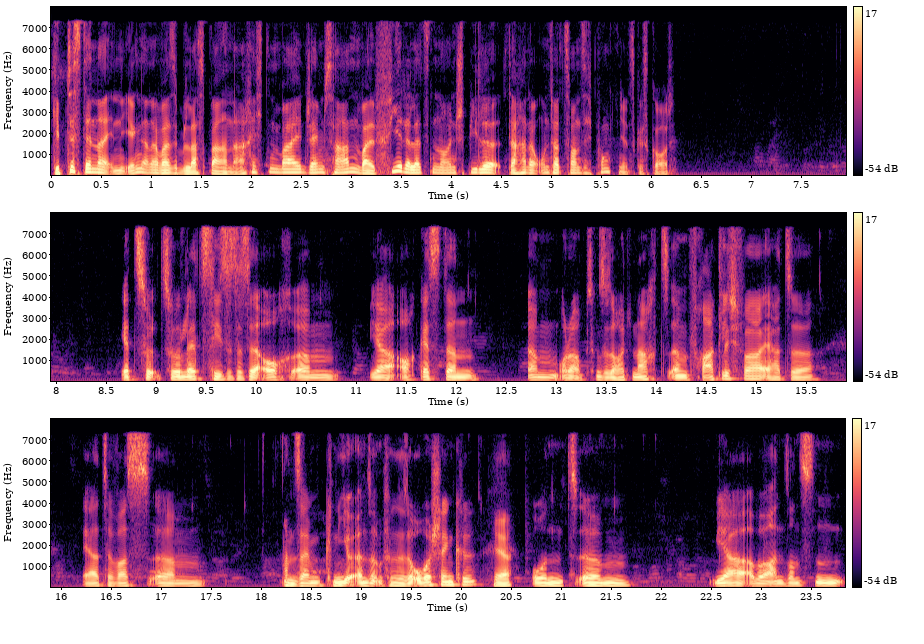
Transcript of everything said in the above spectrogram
Gibt es denn da in irgendeiner Weise belastbare Nachrichten bei James Harden? Weil vier der letzten neun Spiele, da hat er unter 20 Punkten jetzt gescored. Jetzt zu, zuletzt hieß es, dass er auch, ähm, ja, auch gestern ähm, oder beziehungsweise heute Nacht ähm, fraglich war. Er hatte, er hatte was ähm, an seinem Knie, an seinem beziehungsweise Oberschenkel. Ja. Und ähm, ja, aber ansonsten,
